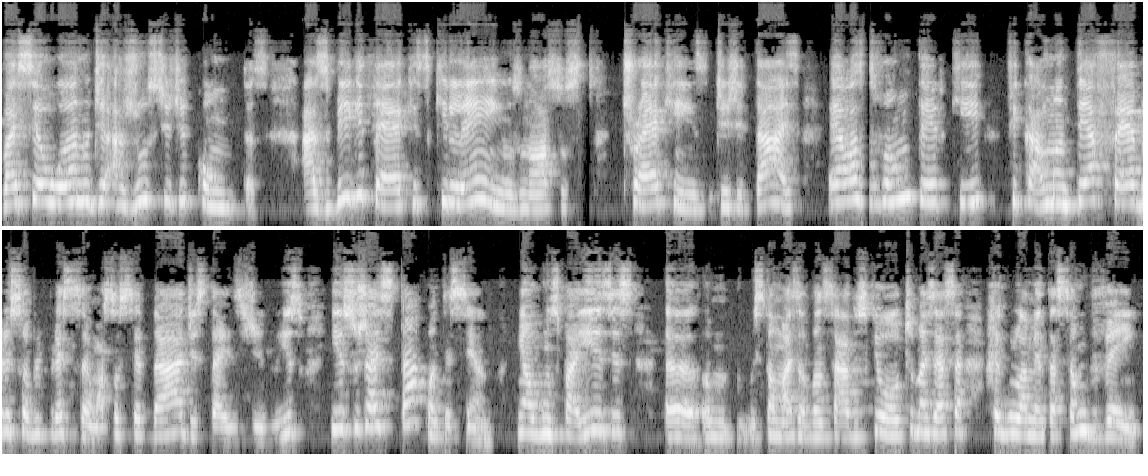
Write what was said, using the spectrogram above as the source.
vai ser o ano de ajuste de contas. As big techs que leem os nossos trackings digitais, elas vão ter que ficar, manter a febre sob pressão. A sociedade está exigindo isso, e isso já está acontecendo. Em alguns países uh, estão mais avançados que outros, mas essa regulamentação vem.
